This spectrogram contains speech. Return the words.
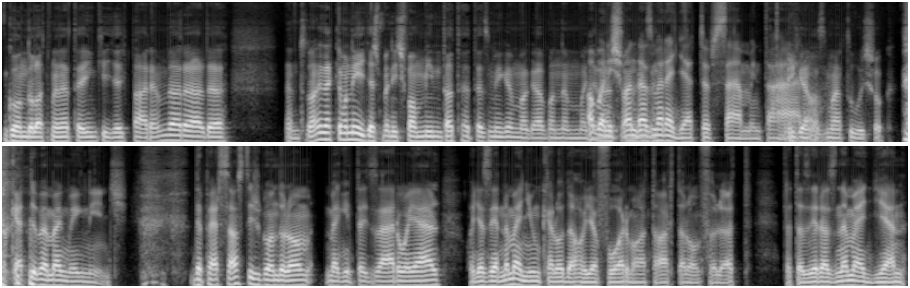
gondolatmeneteink így egy pár emberrel, de nem tudom, nekem a négyesben is van minta, tehát ez még önmagában nem magyar. Abban is van, de az már egyet több szám, mint a három. Igen, az már túl sok. A kettőben meg még nincs. De persze azt is gondolom, megint egy zárójel, hogy azért nem menjünk el oda, hogy a forma a tartalom fölött. Tehát azért az nem egy ilyen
